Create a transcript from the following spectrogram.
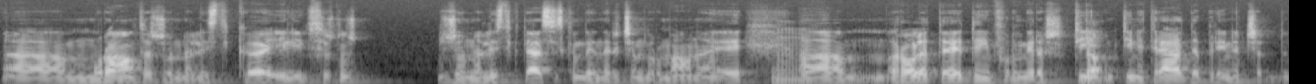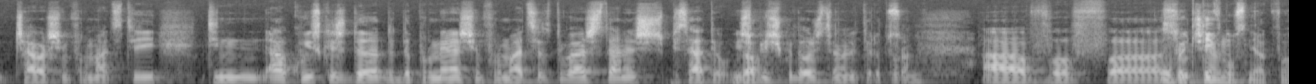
а, моралната журналистика или всъщност журналистиката, аз искам да я наричам нормална, е mm-hmm. а, ролята е да информираш. Ти, да. ти не трябва да приначаваш информация. Ти, ти, ако искаш да, да, да променяш информацията, тогава ще станеш писател да. и ще пишеш художествена литература. А в а, Обективност случая, някаква.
